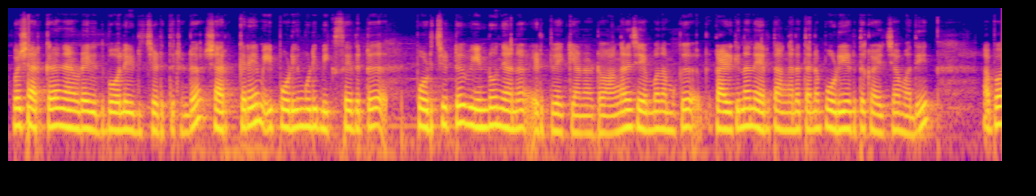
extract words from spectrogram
അപ്പോൾ ശർക്കര ഞാൻ ഇവിടെ ഇതുപോലെ ഇടിച്ചെടുത്തിട്ടുണ്ട്. ശർക്കരയും ഈ പൊടിയും കൂടി മിക്സ് ചെയ്തിട്ട് പൊടിച്ചിട്ട് വീണ്ടും ഞാൻ എടുത്ത് വെക്കുകയാണ് കേട്ടോ. അങ്ങനെ ചെയ്യുമ്പോൾ നമുക്ക് കഴിക്കുന്ന നേരത്തെ അങ്ങനെ തന്നെ പൊടിയെടുത്ത് കഴിച്ചാൽ മതി. അപ്പോൾ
